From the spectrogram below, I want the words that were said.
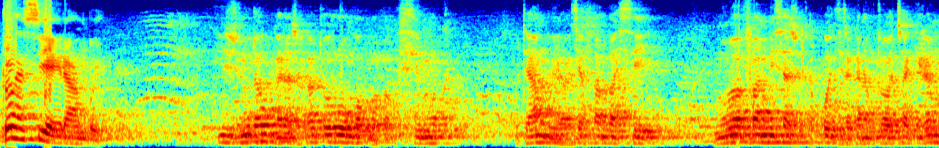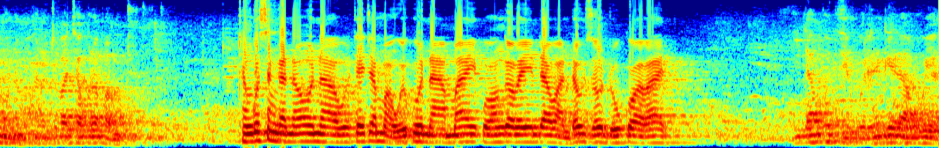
Tovasiya ambuya izvi zvinoda kugara zvakatorongwa kubva pakusimuka kuti ambuya vachafamba sei. Movafambisa zvakakodzera kana kuti vatsvagira munhu anotovatakura pamututu. Tangosanganawo navo taita mahweko naamai kwavanga vaendawo handida kuziva kuti ndokwavari idambudziko rinenge rauya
